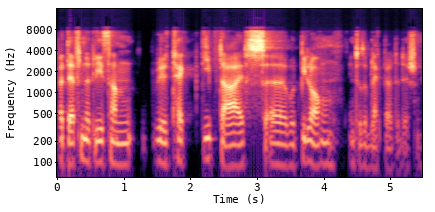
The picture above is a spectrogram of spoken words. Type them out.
but definitely some real tech deep dives uh, would belong into the Black Belt edition.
